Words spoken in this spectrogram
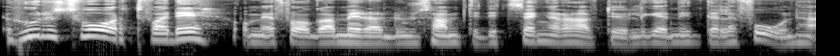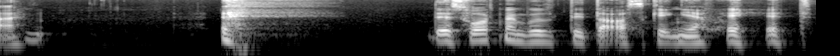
Hur svårt var det, om jag frågar medan du samtidigt stänger av tydligen din telefon här? Det är svårt med multitasking, jag vet.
